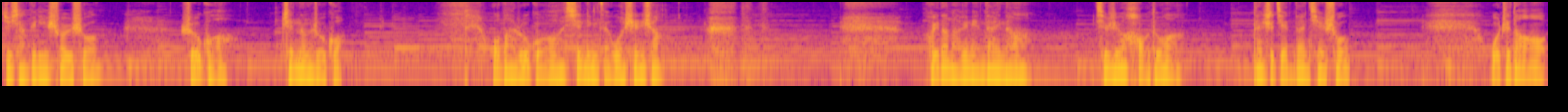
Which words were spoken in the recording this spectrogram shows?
就想跟你说一说，如果真能如果，我把“如果”限定在我身上。回到哪个年代呢？其实有好多啊，但是简单且说。我知道，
